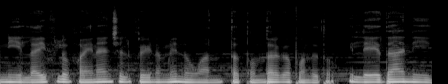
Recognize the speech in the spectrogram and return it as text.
నీ లైఫ్లో ఫైనాన్షియల్ ఫ్రీడమ్ని నువ్వు అంత తొందరగా పొందుతావు. లేదా నీ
